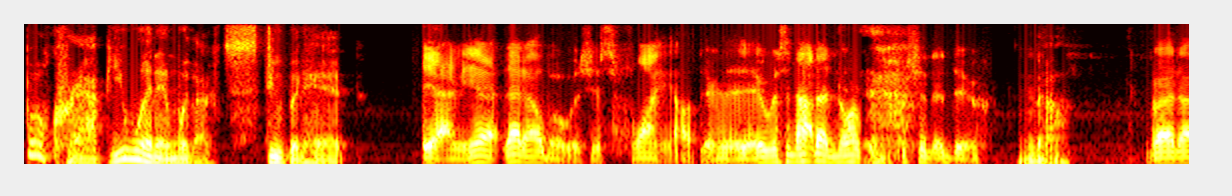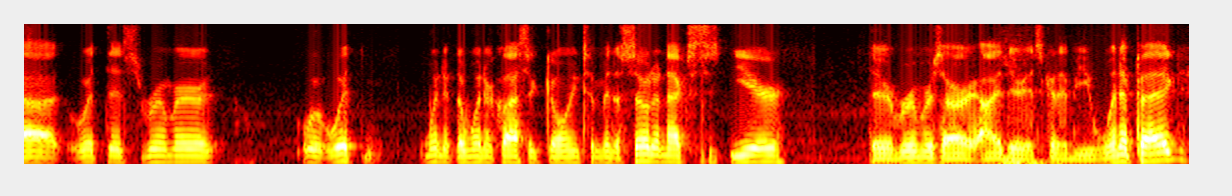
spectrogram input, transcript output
bull crap! You went in with a stupid hit. Yeah, I mean, yeah, that elbow was just flying out there. It was not a normal person to do. No. But uh, with this rumor, with, with the Winter Classic going to Minnesota next year, the rumors are either it's going to be Winnipeg,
